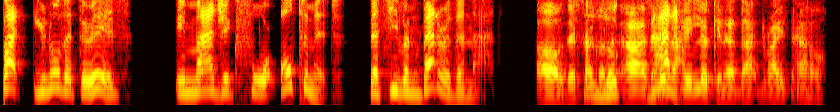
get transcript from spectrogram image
But you know that there is a Magic 4 Ultimate that's even better than that. Oh, this I got. I'm literally looking at that right now.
